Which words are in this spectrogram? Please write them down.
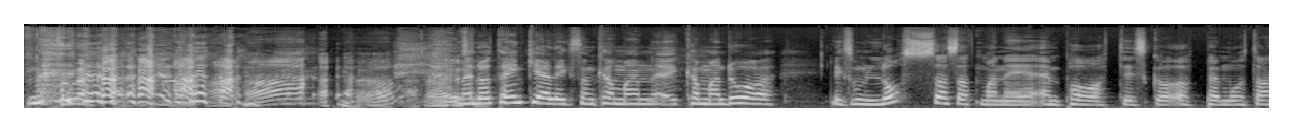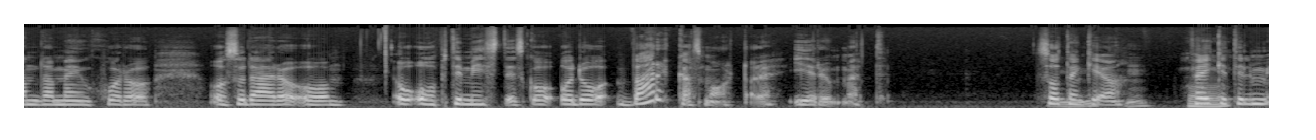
Men då tänker jag, liksom, kan, man, kan man då liksom låtsas att man är empatisk och öppen mot andra människor och, och sådär och, och, och optimistisk och, och då verka smartare i rummet? Så tänker jag. Mm. Fake it till,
